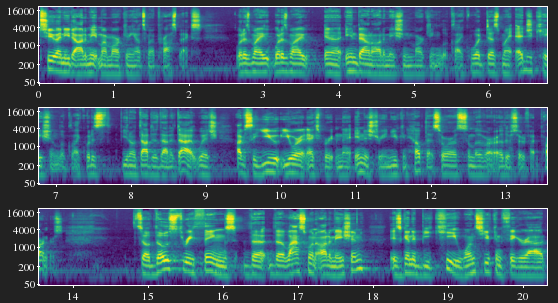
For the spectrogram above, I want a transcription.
Two, I need to automate my marketing out to my prospects. what is my what does my uh, inbound automation marketing look like? What does my education look like? What is you know da da da da da? Which obviously you you are an expert in that industry and you can help that. So are some of our other certified partners. So those three things, the the last one, automation, is going to be key. Once you can figure out,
